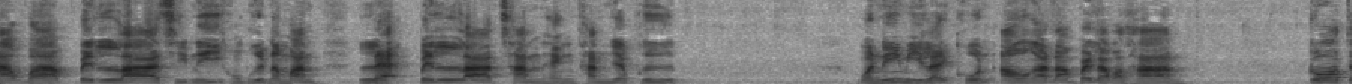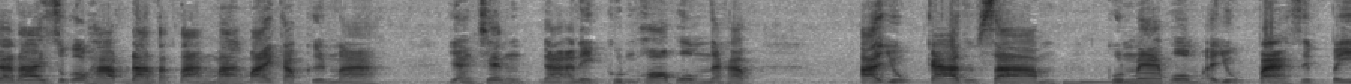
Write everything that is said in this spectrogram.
นามว่าเป็นราชินีของพืชน้ำมัน และเป็นราชันแห่งธัญพืช วันนี้มีหลายคนเอางาดำไปรับประทาน ก็จะได้สุขภาพด้านต่างๆ มากมายกลับคืนมา อย่างเช่นอย่างอันนี้คุณพ่อผมนะครับ อายุ 93 คุณแม่ผมอายุ 80 ปี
